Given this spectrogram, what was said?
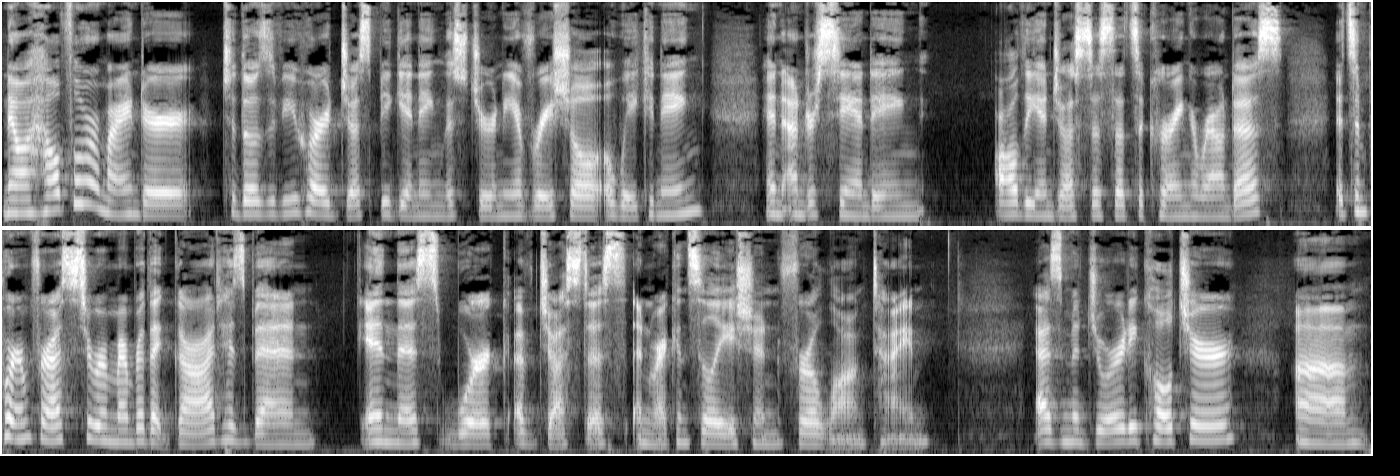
Now, a helpful reminder to those of you who are just beginning this journey of racial awakening and understanding all the injustice that's occurring around us, it's important for us to remember that God has been in this work of justice and reconciliation for a long time. As majority culture, um,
